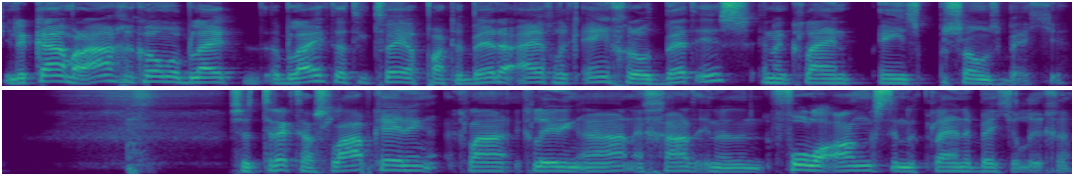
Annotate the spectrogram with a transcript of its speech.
In de kamer aangekomen blijkt, blijkt dat die twee aparte bedden eigenlijk één groot bed is en een klein eenpersoonsbedje. Ze trekt haar slaapkleding kleding aan en gaat in een volle angst in het kleine bedje liggen.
